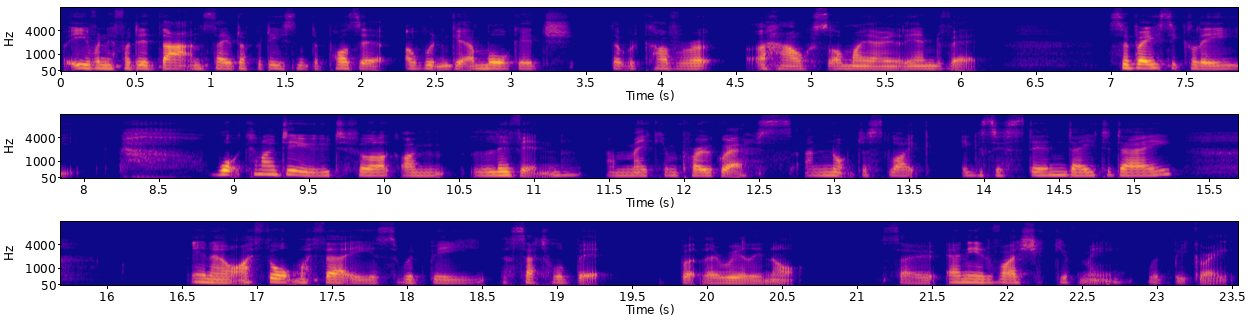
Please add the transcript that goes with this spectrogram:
But even if I did that and saved up a decent deposit, I wouldn't get a mortgage that would cover a house on my own at the end of it. So basically, what can I do to feel like I'm living and making progress and not just like existing day to day? You know, I thought my 30s would be the settled bit, but they're really not. So, any advice you give me would be great.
